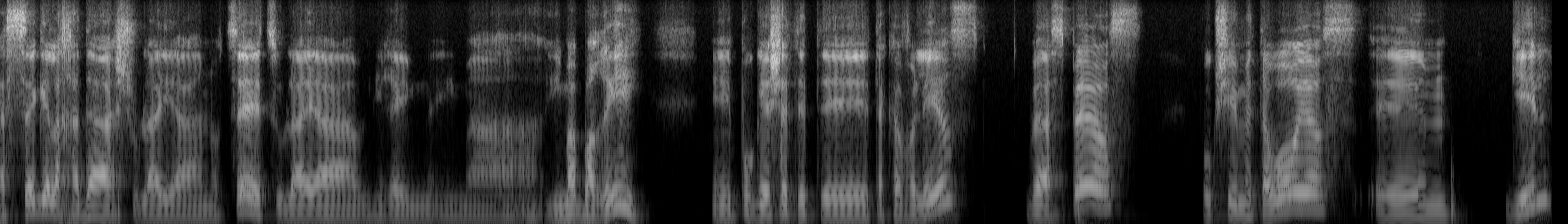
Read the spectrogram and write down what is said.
הסגל החדש, אולי הנוצץ, אולי נראה עם, עם, ה, עם הבריא, פוגשת את, את הקוולירס, והספרס פוגשים את הווריורס. גיל,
